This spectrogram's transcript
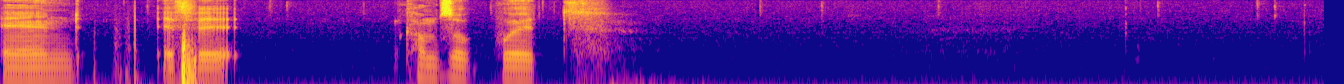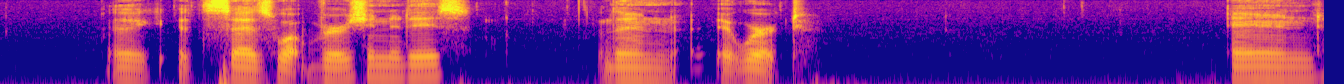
and if it comes up with like it says what version it is then it worked. And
